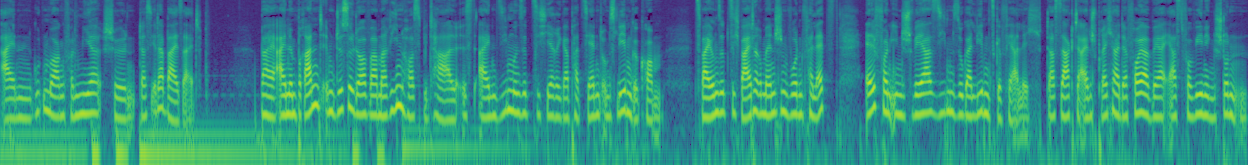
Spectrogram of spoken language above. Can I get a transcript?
einen guten Morgen von mir. Schön, dass ihr dabei seid. Bei einem Brand im Düsseldorfer Marienhospital ist ein 77-jähriger Patient ums Leben gekommen. 72 weitere Menschen wurden verletzt, elf von ihnen schwer, sieben sogar lebensgefährlich. Das sagte ein Sprecher der Feuerwehr erst vor wenigen Stunden.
